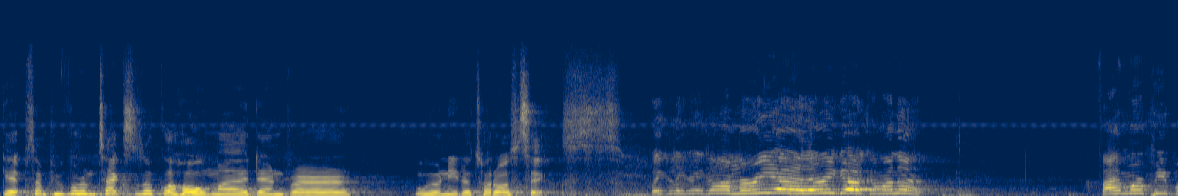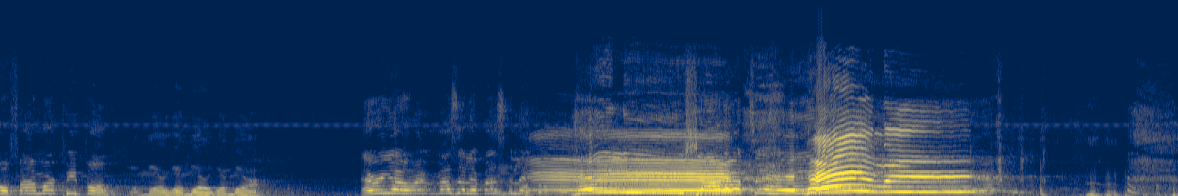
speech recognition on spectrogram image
get some people from Texas, Oklahoma, Denver. We will need a total of six. Quickly, quick, come on, Maria. There we go. Come on up. Five more people. Five more people. One more, one more, one more. There we go. Pásale, pásale. Haley. Shout out to Haley. Haley!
